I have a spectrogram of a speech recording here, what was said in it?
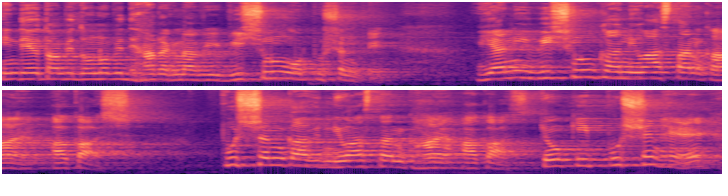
इन देवताओं पे दोनों पे ध्यान रखना भी विष्णु और पुष्ण पे। यानी विष्णु का निवास स्थान कहाँ है? आकाश। पुष्यन का निवास स्थान कहाँ है? आकाश। क्योंकि पुष्ण है,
